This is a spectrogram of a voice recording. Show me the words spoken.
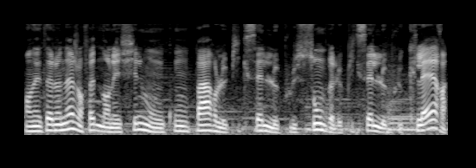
En étalonnage, en fait, dans les films, on compare le pixel le plus sombre et le pixel le plus clair,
